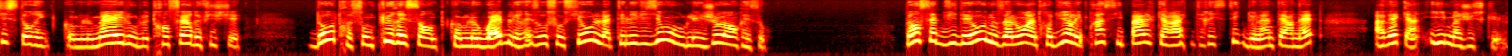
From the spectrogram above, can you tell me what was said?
historiques, comme le mail ou le transfert de fichiers. D'autres sont plus récentes, comme le web, les réseaux sociaux, la télévision ou les jeux en réseau. Dans cette vidéo, nous allons introduire les principales caractéristiques de l'Internet avec un I majuscule.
